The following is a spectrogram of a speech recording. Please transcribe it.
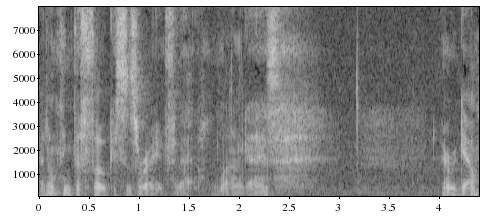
I don't think the focus is right for that. Hold on, guys. There we go.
